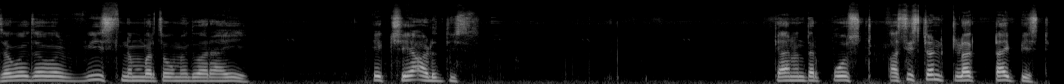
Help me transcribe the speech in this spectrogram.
जवळजवळ वीस नंबरचा उमेदवार आहे एकशे अडतीस. त्यानंतर पोस्ट असिस्टंट क्लर्क टायपिस्ट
